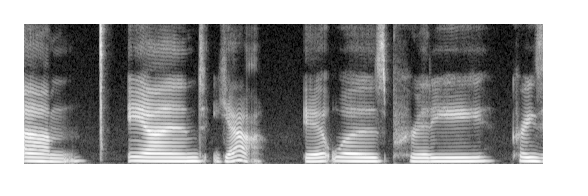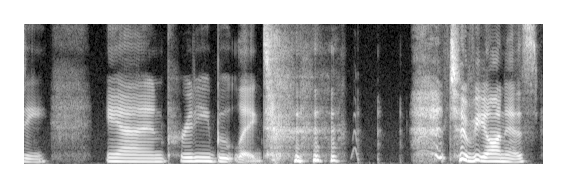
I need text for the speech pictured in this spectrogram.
Um and yeah, it was pretty crazy and pretty bootlegged to be honest.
